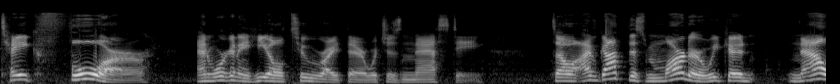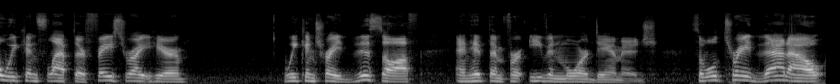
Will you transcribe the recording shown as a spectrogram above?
take four, and we're going to heal two right there, which is nasty. So I've got this Martyr. We could... Now we can slap their face right here we can trade this off and hit them for even more damage. So we'll trade that out.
